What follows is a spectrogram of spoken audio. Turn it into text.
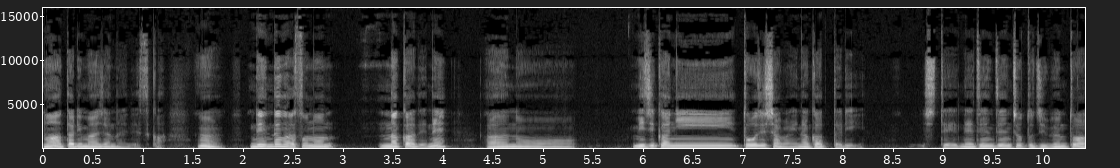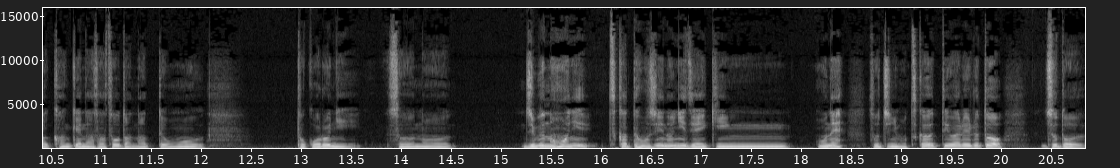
のは当たり前じゃないですか。うん。で、だからその中でね、あの、身近に当事者がいなかったりしてね、全然ちょっと自分とは関係なさそうだなって思うところに、その、自分の方に使ってほしいのに税金をね、そっちにも使うって言われると、ちょっと、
